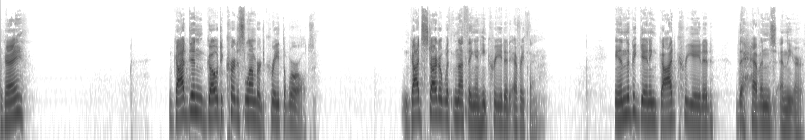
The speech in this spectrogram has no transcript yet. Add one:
Okay? God didn't go to Curtis Lumber to create the world. God started with nothing and he created everything. In the beginning, God created the heavens and the earth.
